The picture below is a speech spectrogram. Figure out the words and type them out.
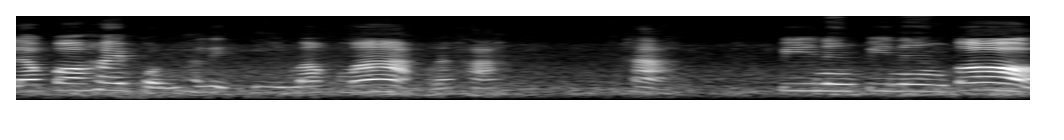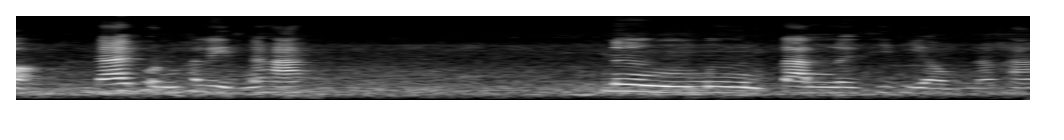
แล้วก็ให้ผลผลิตดีมาก ๆ นะคะ ค่ะ ปีหนึ่งปีหนึ่งก็ ได้ผลผลิตนะคะหนึ่งหมื่นตันเลยทีเดียวนะคะ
